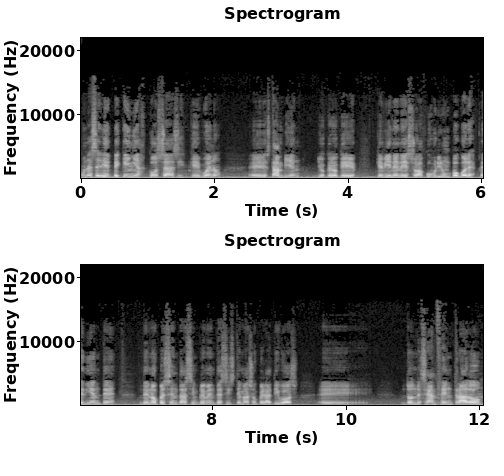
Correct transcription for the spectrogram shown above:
una serie de pequeñas cosas que, bueno, eh, están bien. Yo creo que, que vienen eso, a cubrir un poco el expediente de no presentar simplemente sistemas operativos eh, donde se han centrado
